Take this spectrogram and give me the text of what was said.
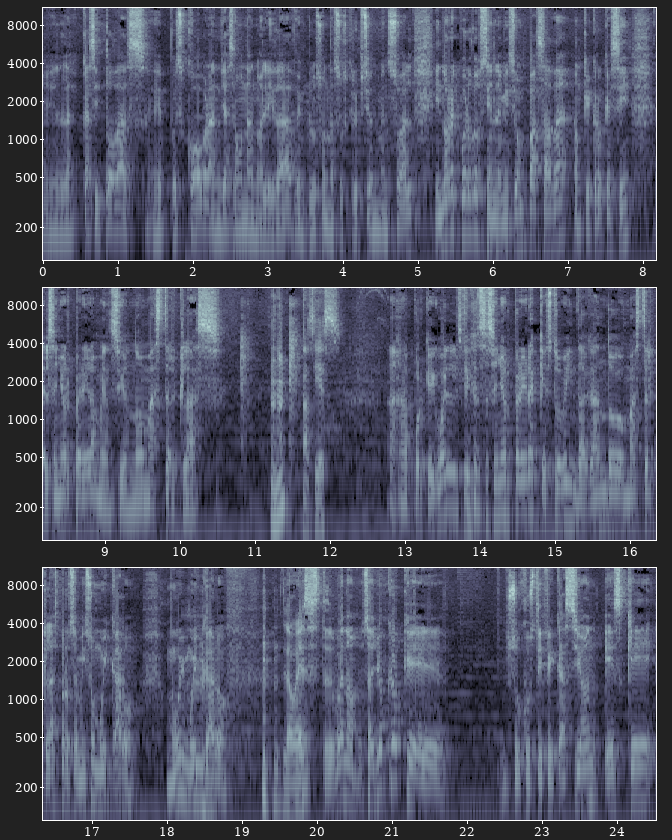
eh, casi todas eh, pues cobran ya sea una anualidad o incluso una suscripción mensual. Y no recuerdo si en la emisión pasada, aunque creo que sí, el señor Pereira mencionó Masterclass. así es. Ajá, porque igual, fíjese señor Pereira que estuve indagando Masterclass, pero se me hizo muy caro, muy, muy caro. Lo es. Este, bueno, o sea, yo creo que su justificación es que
